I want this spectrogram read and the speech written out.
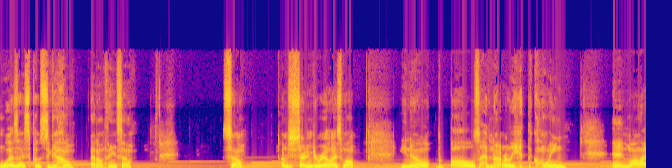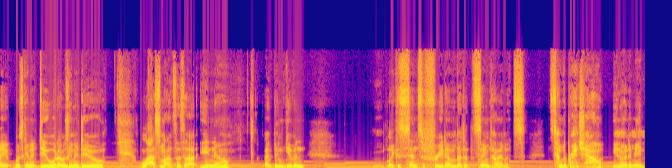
was I supposed to go? I don't think so. So I'm just starting to realize, well, you know, the balls have not really hit the coin. And while I was going to do what I was going to do last month, I thought, you know, I've been given like a sense of freedom, but at the same time, it's it's time to branch out. You know what I mean?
